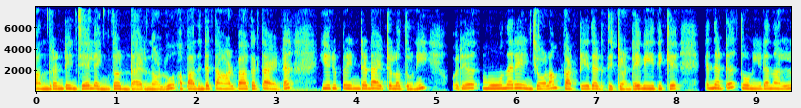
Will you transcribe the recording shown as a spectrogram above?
പന്ത്രണ്ട് ഇഞ്ചേ ലെങ്ത് ഉണ്ടായിരുന്നുള്ളൂ. അപ്പോൾ അതിന്റെ താഴ്ഭാഗത്തായിട്ട് ഈ ഒരു പ്രിന്റഡ് ആയിട്ടുള്ള തുണി ഒരു മൂന്നര ഇഞ്ചോളം കട്ട് ചെയ്തെടുത്തിട്ടുണ്ട് വീതിക്ക്. എന്നിട്ട് തുണിയുടെ നല്ല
